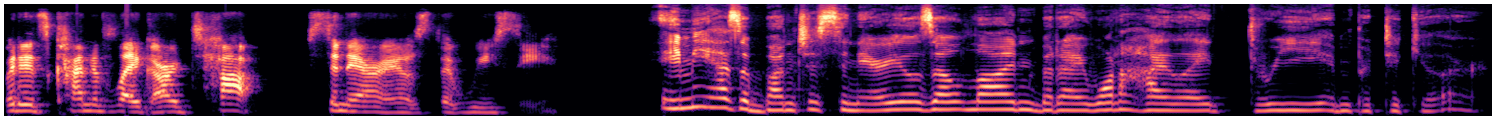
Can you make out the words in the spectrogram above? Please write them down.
but it's kind of like our top scenarios that we see. Amy has a bunch of scenarios outlined, but I want to highlight three in particular.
